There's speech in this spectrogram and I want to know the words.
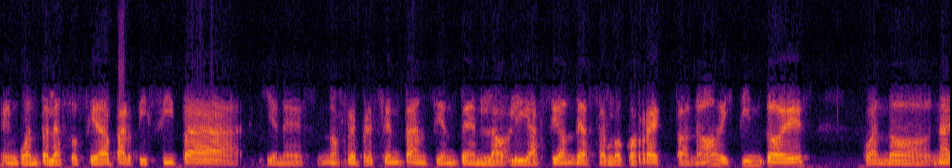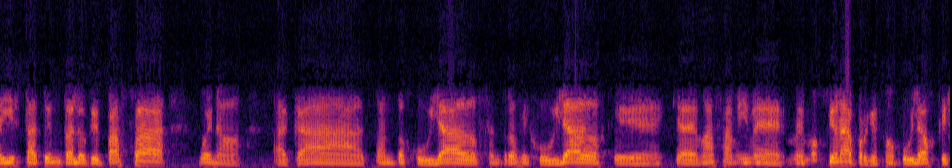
en cuanto a la sociedad participa, quienes nos representan sienten la obligación de hacer lo correcto, ¿no? Distinto es cuando nadie está atento a lo que pasa, bueno, acá tantos jubilados, centros de jubilados, que, que además a mí me, me, emociona porque son jubilados que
